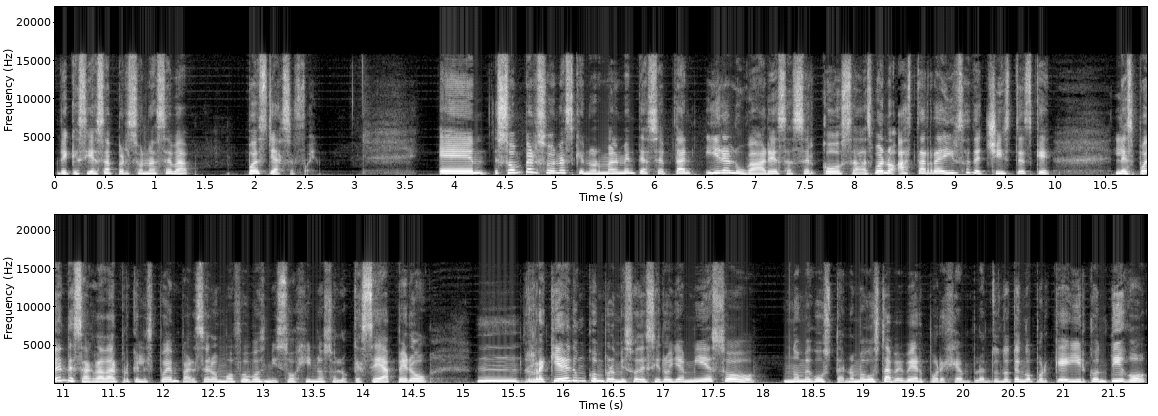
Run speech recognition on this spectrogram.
de que si esa persona se va, pues ya se fue. Em, son personas que normalmente aceptan ir a lugares, hacer cosas, bueno, hasta reírse de chistes que les pueden desagradar porque les pueden parecer homófobos, misóginos o lo que sea, pero mm, requiere de un compromiso decir, oye, a mí eso no me gusta, no me gusta beber, por ejemplo, entonces no tengo por qué ir contigo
